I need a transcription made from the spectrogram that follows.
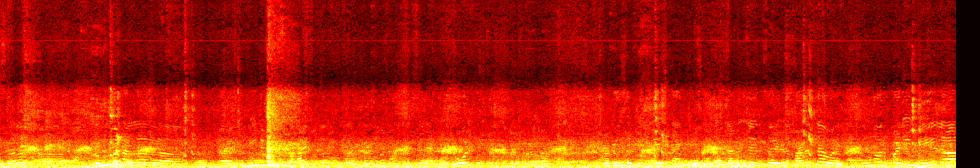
சார் ரொம்ப நல்லா மீண்டும் மீண்டும் வாய்ப்பு ரொம்ப ரொம்ப நன்றி சார் எனக்கு ரோல் கொடுத்துருக்கு ரொம்ப ரொம்ப producer Vignesh thank you sir Dhananjan sir இந்த படத்தை ஒரு இன்னொரு படி மேலாக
